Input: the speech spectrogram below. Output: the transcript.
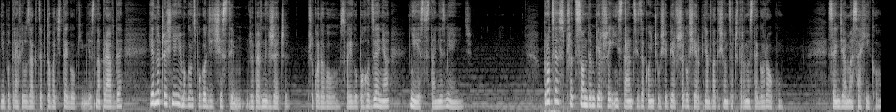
nie potrafił zaakceptować tego, kim jest naprawdę, jednocześnie nie mogąc pogodzić się z tym, że pewnych rzeczy, przykładowo swojego pochodzenia, nie jest w stanie zmienić. Proces przed sądem pierwszej instancji zakończył się 1 sierpnia 2014 roku. Sędzia Masahiko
